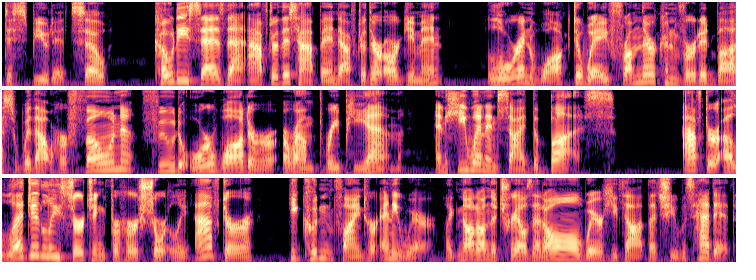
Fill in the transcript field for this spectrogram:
disputed. So, Cody says that after this happened, after their argument, Lauren walked away from their converted bus without her phone, food, or water around 3 p.m., and he went inside the bus. After allegedly searching for her shortly after, he couldn't find her anywhere, like not on the trails at all where he thought that she was headed.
